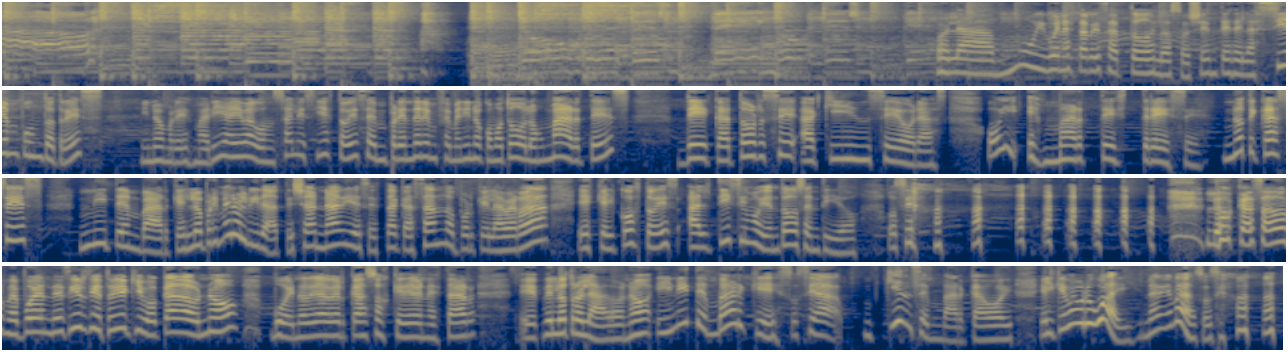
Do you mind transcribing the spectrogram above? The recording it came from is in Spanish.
Hola, muy buenas tardes a todos los oyentes de la 100.3. Mi nombre es María Eva González y esto es Emprender en Femenino como todos los martes de 14 a 15 horas. Hoy es martes 13. No te cases ni te embarques. Lo primero, olvídate, ya nadie se está casando porque la verdad es que el costo es altísimo y en todo sentido. O sea... Los casados me pueden decir si estoy equivocada o no. Bueno, debe haber casos que deben estar eh, del otro lado, ¿no? Y ni te embarques, o sea, ¿quién se embarca hoy? El que va a Uruguay, nadie más, o sea.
